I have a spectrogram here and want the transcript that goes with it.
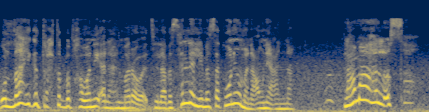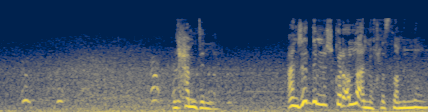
والله كنت رح طب بخوانيقها لهالمره واقتلها بس هن اللي مسكوني ومنعوني عنها لا مع هالقصة الحمد لله. عن جد بنشكر الله إنه خلصنا منهم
